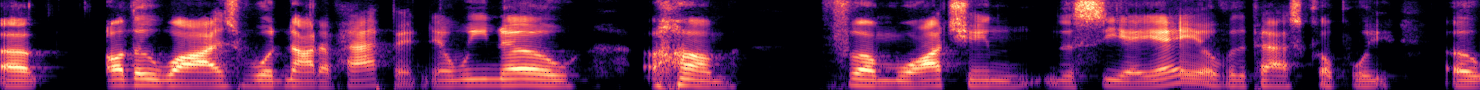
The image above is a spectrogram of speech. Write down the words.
uh, otherwise would not have happened. And we know um, from watching the CAA over the past couple of, uh,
